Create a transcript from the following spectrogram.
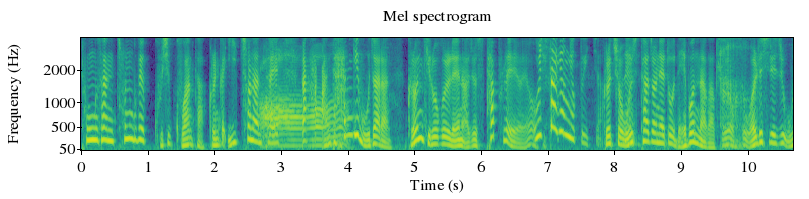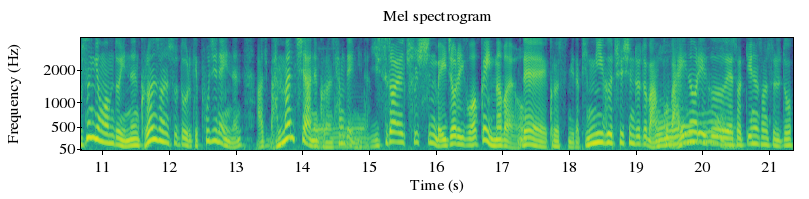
통산 1999안타, 그러니까 2000안타에 아. 딱 안타 한 개 모자란 그런 기록을 낸 아주 스타 플레이어예요. 올스타 경력도 있죠. 그렇죠. 네. 올스타전에도 네 번 나갔고요. 또 월드 시리즈 우승 경험도 있는 그런 선수도 이렇게 포진해 있는 아주 만만치 않은 그런 오, 상대입니다. 이스라엘 출신 메이저리그가 꽤 있나 봐요. 네, 그렇습니다. 빅리그 출신들도 많고 오. 마이너리그에서 뛰는 선수들도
